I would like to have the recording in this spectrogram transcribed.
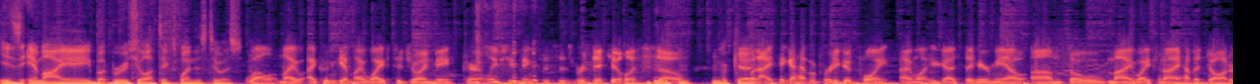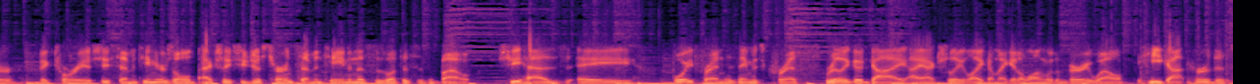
is MIA, but Bruce, you'll have to explain this to us. Well, my I couldn't get my wife to join me. Apparently, she thinks this is ridiculous. So, Okay. but I think I have a pretty good point. I want you guys to hear me out. Um, so my wife and I have a daughter, Victoria. She's 17 years old. Actually, she just turned 17, and this is what this is about. She has a boyfriend. His name is Chris. Really good guy. I actually like him. I get along with him very well. He got her this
